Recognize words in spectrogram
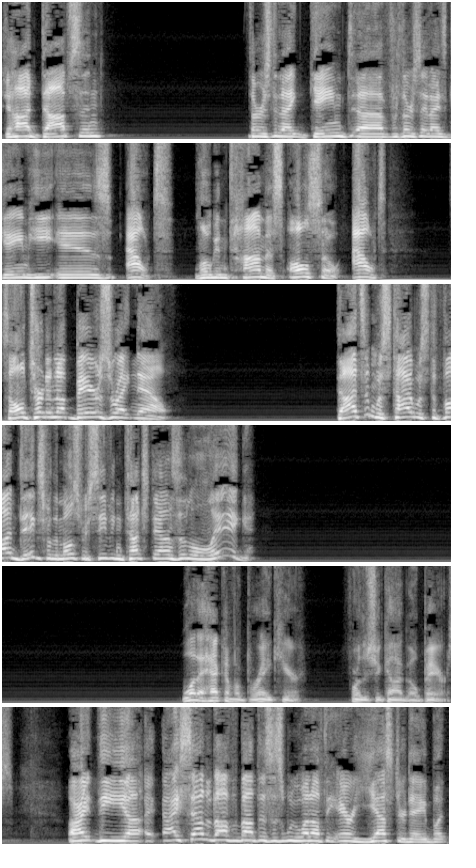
Jahan Dotson, Thursday night game, uh, for Thursday night's game, he is out. Logan Thomas also out. It's all turning up Bears right now. Dotson was tied with Stefon Diggs for the most receiving touchdowns in the league. What a heck of a break here for the Chicago Bears. All right, the uh, I sounded off about this as we went off the air yesterday, but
